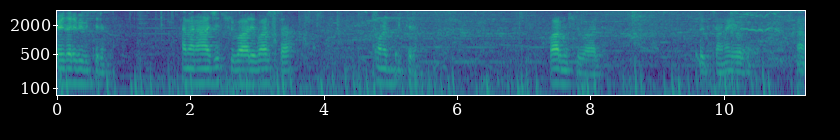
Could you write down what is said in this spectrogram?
Şeyleri bir bitirin. Hemen acil süvari varsa onu bir bitirin. Var mı süvari? Şurada bir tane gördüm. Ha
